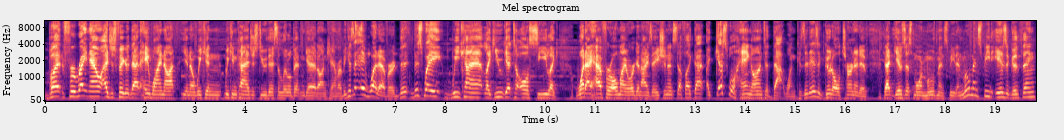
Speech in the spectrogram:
But for right now, I just figured that, hey, why not? You know, we can we can kind of just do this a little bit and get it on camera because, hey, whatever. Th this way, we kind of, like, you get to all see, like, what I have for all my organization and stuff like that. I guess we'll hang on to that one because it is a good alternative that gives us more movement speed. And movement speed is a good thing.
